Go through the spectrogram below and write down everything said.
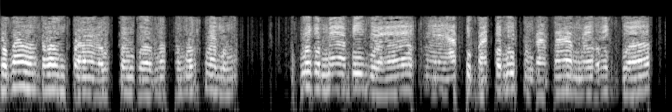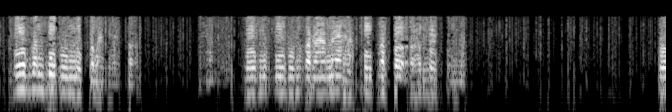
جو ہے میں ابھی جو ہے آپ کی باتیں نہیں سن رہا تھا میں ایک جو ہے سنانا تھا حقیقت تو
